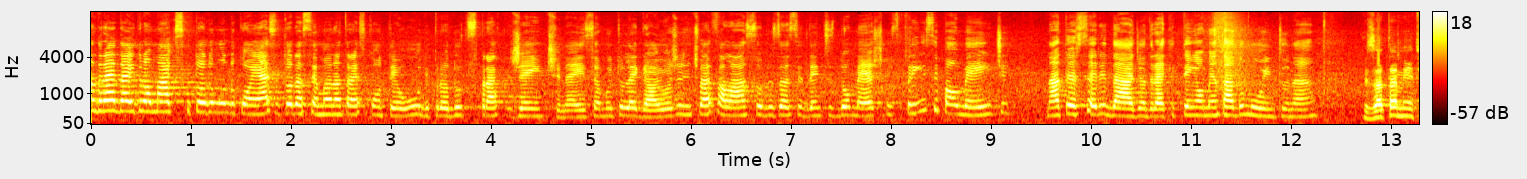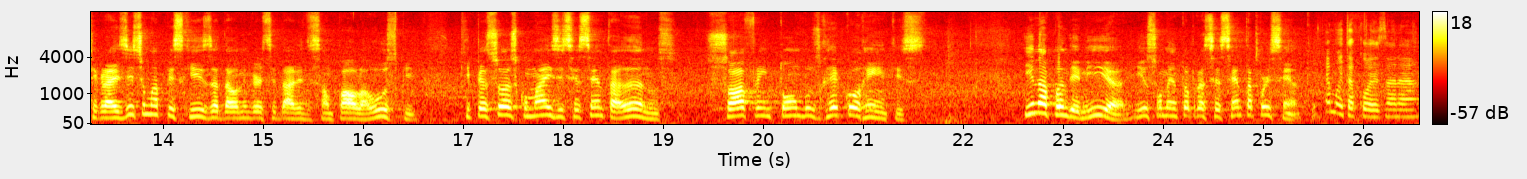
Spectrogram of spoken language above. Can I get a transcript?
André da Hidromax, que todo mundo conhece, toda semana traz conteúdo e produtos pra gente, né? Isso é muito legal. E hoje a gente vai falar sobre os acidentes domésticos, principalmente na terceira idade, André, que tem aumentado muito, né? Exatamente, Gra. Existe uma pesquisa da Universidade de São Paulo, a USP, que pessoas com mais de 60 anos sofrem tombos recorrentes. E na pandemia, isso aumentou para 60%. É muita coisa, né?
